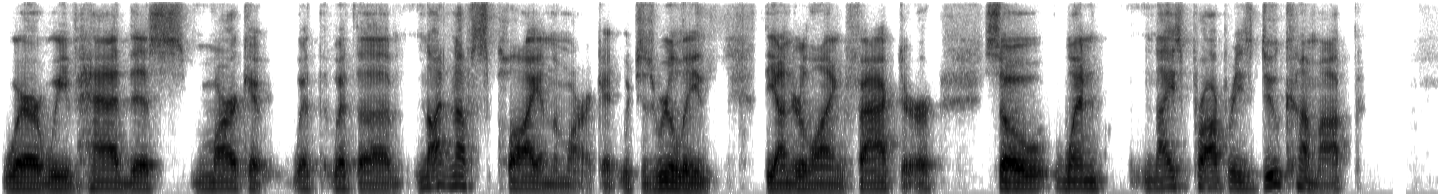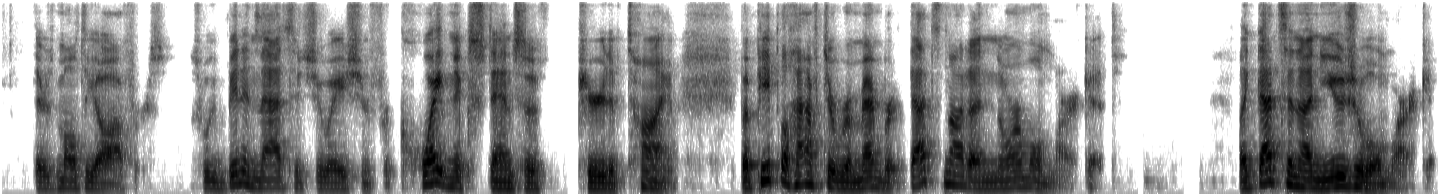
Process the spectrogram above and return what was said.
where we've had this market with with uh, not enough supply in the market, which is really the underlying factor. So when nice properties do come up, there's multi offers. So we've been in that situation for quite an extensive period of time. But people have to remember that's not a normal market. Like that's an unusual market.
